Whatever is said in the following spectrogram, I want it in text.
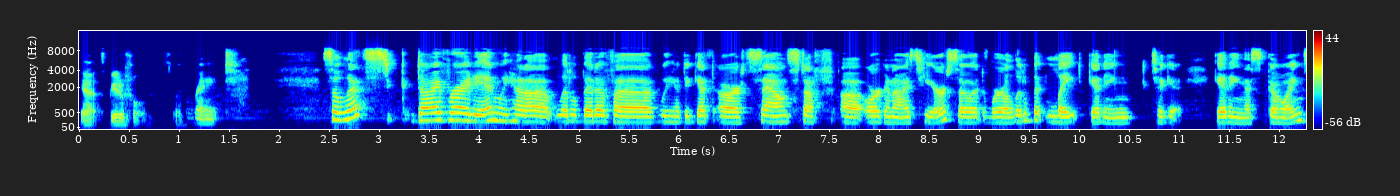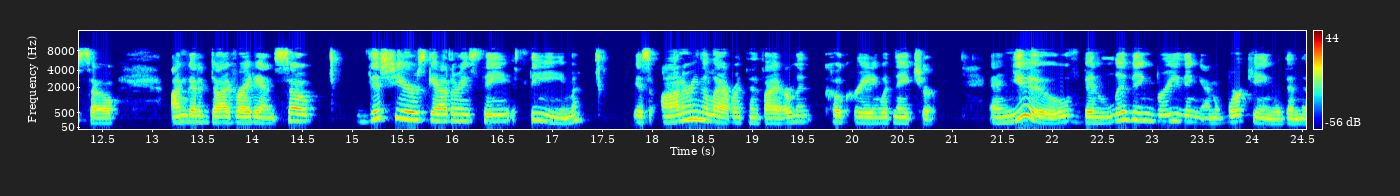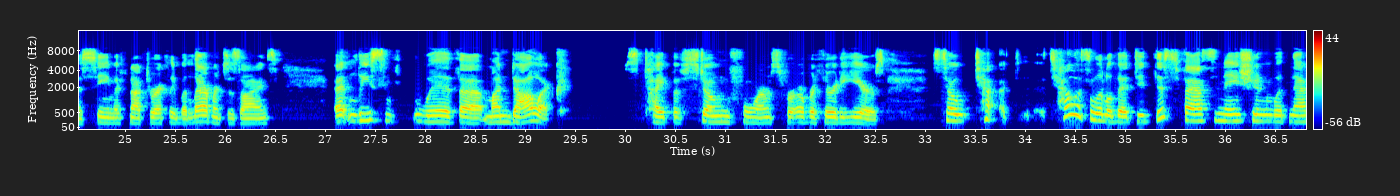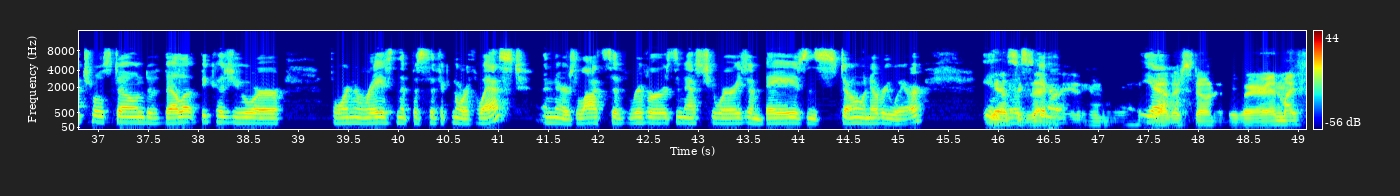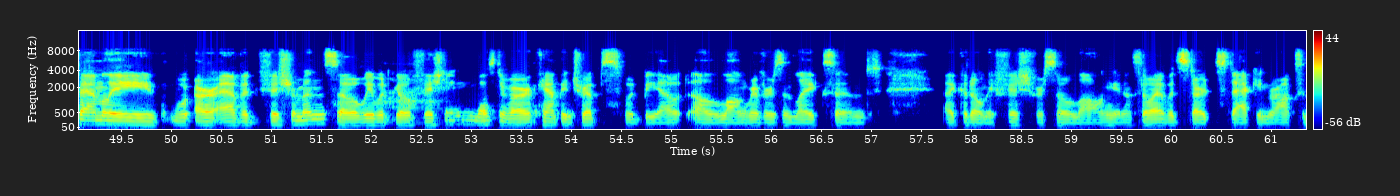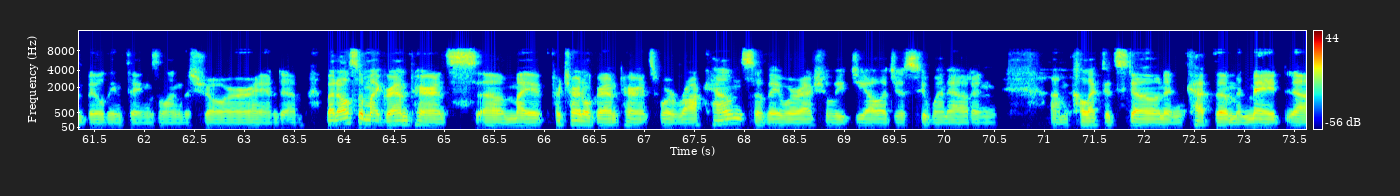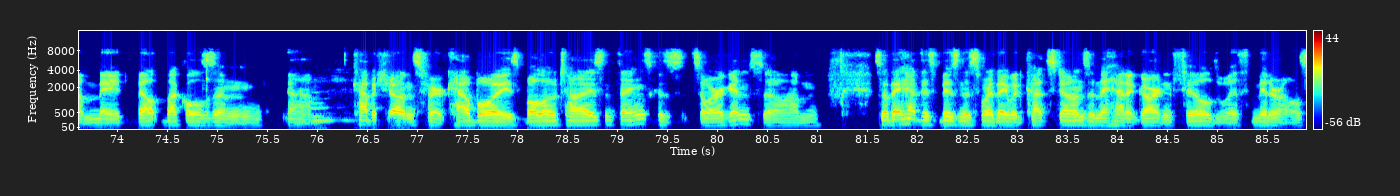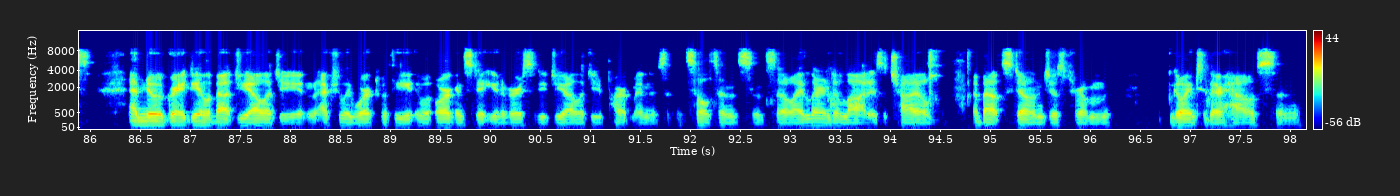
yeah, it's beautiful. So. Great. So let's dive right in. We had a little bit of a, we had to get our sound stuff uh, organized here, so it, we're a little bit late getting to get getting this going. So I'm going to dive right in. So this year's gatherings theme is honoring the labyrinth environment, co-creating with nature. And you've been living, breathing, and working within the theme, if not directly with labyrinth designs, at least with uh, mandalic type of stone forms for over 30 years. So t- tell us a little bit. Did this fascination with natural stone develop because you were born and raised in the Pacific Northwest, and there's lots of rivers and estuaries and bays and stone everywhere? Yes, exactly. Yeah. yeah, there's stone everywhere. And my family are avid fishermen, so we would go fishing. Most of our camping trips would be out along rivers and lakes, and I could only fish for so long, you know. So I would start stacking rocks and building things along the shore, and um, but also my grandparents, uh, my paternal grandparents were rock hounds, so they were actually geologists who went out and um, collected stone and cut them and made um, made belt buckles and um, oh. cabochons for cowboys, bolo ties, and things because it's Oregon. So, um, so they had this business where they would cut stones, and they had a garden filled with minerals, and knew a great deal about geology, and actually worked with the Oregon State University Geology Department as a consultant. And so I learned a lot as a child about stone just from going to their house and.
